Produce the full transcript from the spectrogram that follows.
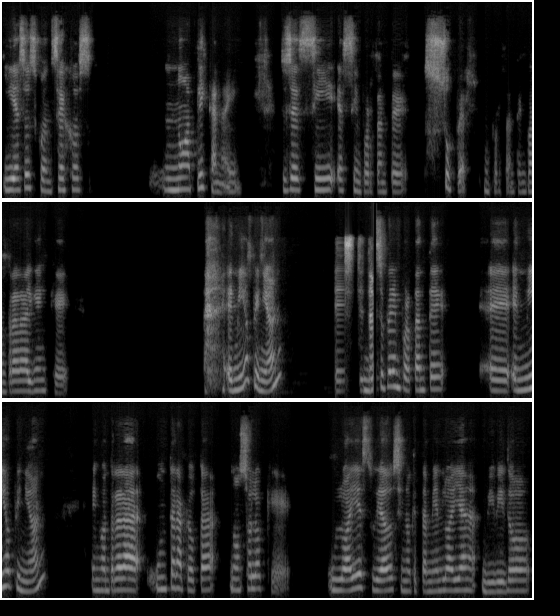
y esos consejos no aplican ahí. Entonces sí es importante, súper importante, encontrar a alguien que, en mi opinión, este, es súper importante, eh, en mi opinión, encontrar a un terapeuta no solo que lo haya estudiado, sino que también lo haya vivido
